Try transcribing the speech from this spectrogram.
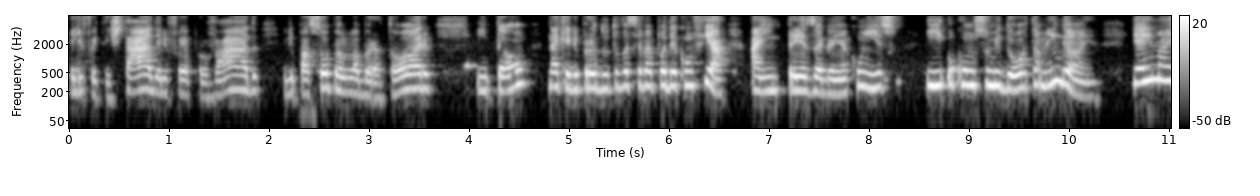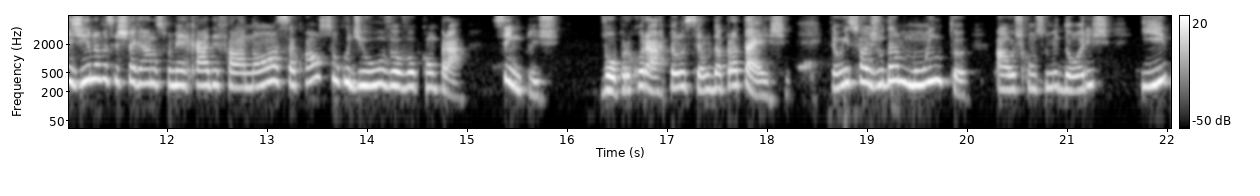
Ele foi testado, ele foi aprovado, ele passou pelo laboratório. Então, naquele produto você vai poder confiar. A empresa ganha com isso e o consumidor também ganha. E aí imagina você chegar no supermercado e falar: "Nossa, qual suco de uva eu vou comprar?" Simples vou procurar pelo selo da Proteste. Então, isso ajuda muito aos consumidores e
